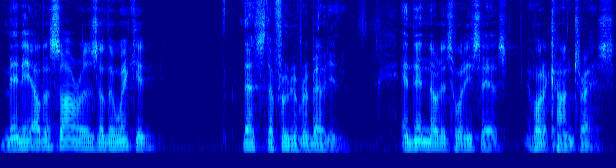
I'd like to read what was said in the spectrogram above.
Many are the sorrows of the wicked. That's the fruit of rebellion. And then notice what he says. What a contrast.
